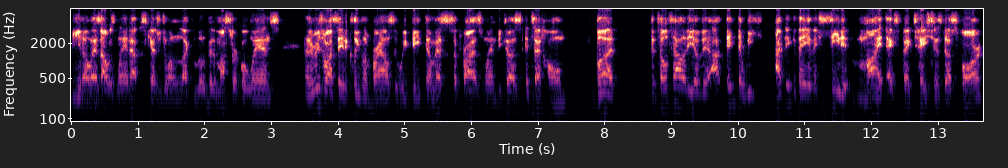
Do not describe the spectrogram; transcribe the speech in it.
you know, as I was laying out the schedule, doing like a little bit of my circle wins. And the reason why I say the Cleveland Browns that we beat them as a surprise win because it's at home. But the totality of it, I think that we, I think that they have exceeded my expectations thus far,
